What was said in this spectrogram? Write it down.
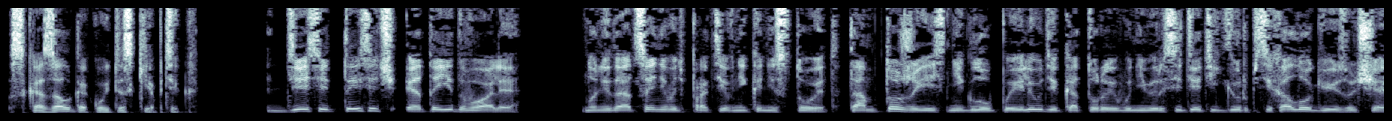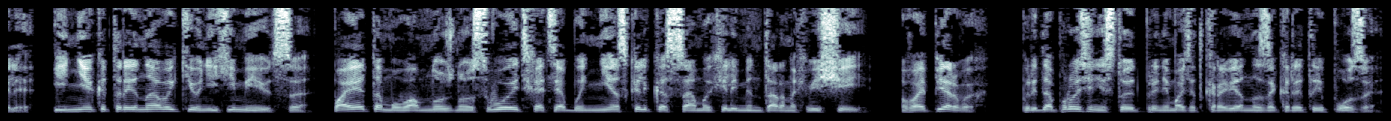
Сказал какой-то скептик. «10 тысяч — это едва ли. Но недооценивать противника не стоит. Там тоже есть неглупые люди, которые в университете юрпсихологию изучали. И некоторые навыки у них имеются. Поэтому вам нужно усвоить хотя бы несколько самых элементарных вещей. Во-первых, при допросе не стоит принимать откровенно закрытые позы.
